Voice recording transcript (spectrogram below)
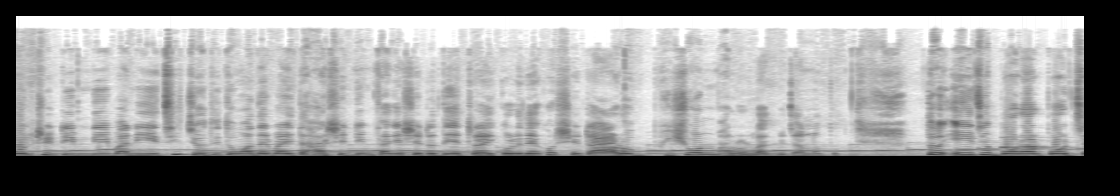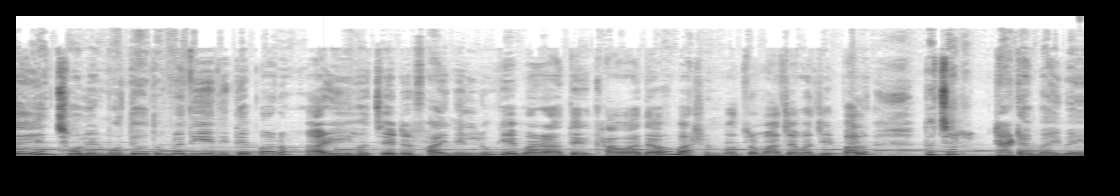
পোলট্রি ডিম দিয়ে বানিয়েছি। যদি তোমাদের বাড়িতে হাঁসের ডিম থাকে, সেটা দিয়ে ট্রাই করে দেখো, সেটা আরও ভীষণ ভালো লাগবে, জানো তো। তো এই যে বড়ার পর্যায়ে ঝোলের মধ্যেও তোমরা দিয়ে দিতে পারো। আর এই হচ্ছে এটার ফাইনাল লুক এবার রাতের খাওয়া দাওয়া, বাসনপত্র, মাঝামাঝির পালা। তো চলো, tata bye bye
